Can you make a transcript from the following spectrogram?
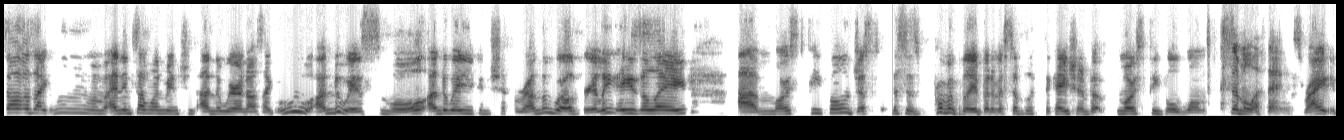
So I was like, mm. and then someone mentioned underwear, and I was like, ooh, underwear's small. Underwear you can ship around the world really easily. Um, most people just this is probably a bit of a simplification, but most people want similar things, right?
